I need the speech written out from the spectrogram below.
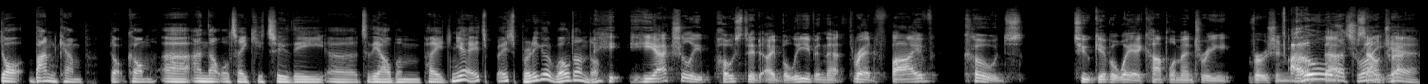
bandcamp.com, uh, and that will take you to the uh, to the album page. And yeah, it's it's pretty good. Well done, Don. he he actually posted i believe in that thread five codes to give away a complimentary version Oh, of that that's right. soundtrack Yeah,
